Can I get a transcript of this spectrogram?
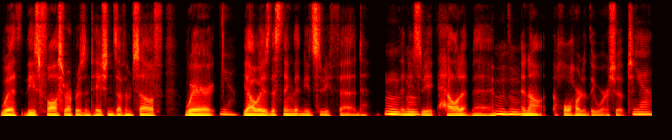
with these false representations of himself where Yeah. Yahweh is this thing that needs to be fed, that needs to be held at bay Mm-hmm. and not wholeheartedly worshipped. Yeah.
